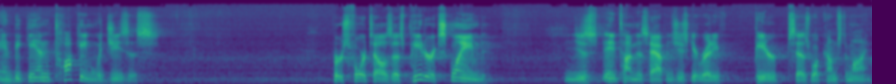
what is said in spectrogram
and began talking with Jesus. Verse 4 tells us Peter exclaimed, just anytime this happens, just get ready. Peter says what comes to mind.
